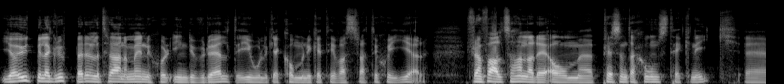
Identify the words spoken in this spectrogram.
jag utbildar grupper eller tränar människor individuellt i olika kommunikativa strategier. Framförallt så handlar det om eh, presentationsteknik, eh,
